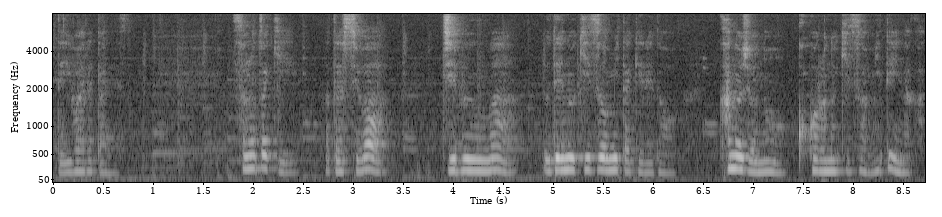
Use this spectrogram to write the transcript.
って言われたんです。その時私は自分は腕の傷を見たけれど彼女の心の傷は見ていなかっ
